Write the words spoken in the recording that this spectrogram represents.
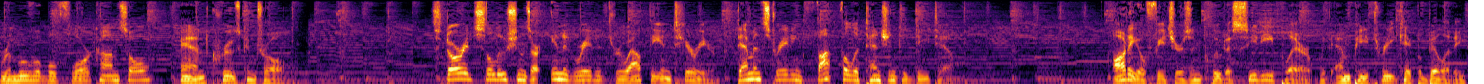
removable floor console, and cruise control. Storage solutions are integrated throughout the interior, demonstrating thoughtful attention to detail. Audio features include a CD player with MP3 capability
